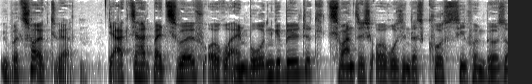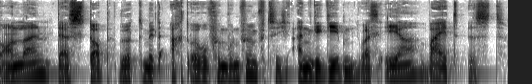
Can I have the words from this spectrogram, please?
überzeugt werden. Die Aktie hat bei 12 Euro einen Boden gebildet. 20 Euro sind das Kursziel von Börse Online. Der Stop wird mit 8,55 Euro angegeben, was eher weit ist.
